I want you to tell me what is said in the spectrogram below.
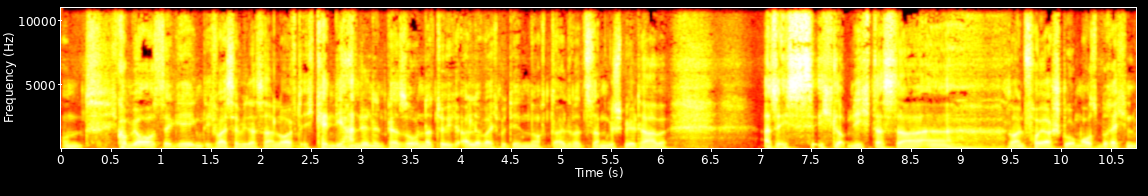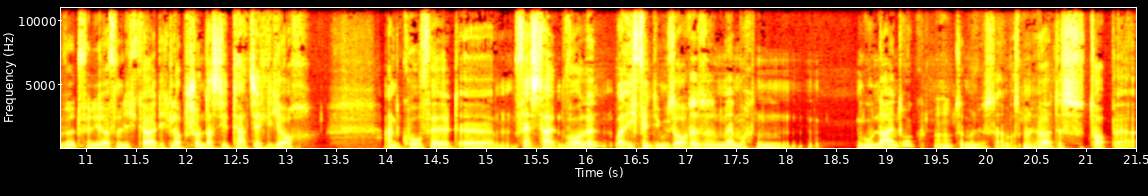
und ich komme ja auch aus der Gegend, ich weiß ja, wie das da läuft. Ich kenne die handelnden Personen natürlich alle, weil ich mit denen noch teilweise zusammengespielt habe. Also ich, ich glaube nicht, dass da äh, so ein Feuersturm ausbrechen wird für die Öffentlichkeit. Ich glaube schon, dass die tatsächlich auch an Kofeld äh, festhalten wollen, weil ich finde ihm so auch, dass er macht einen, einen guten Eindruck, mhm. zumindest was man hört, ist top. Er,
